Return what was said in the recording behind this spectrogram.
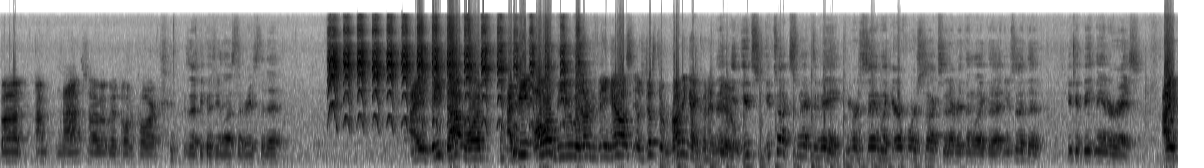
but I'm not, so I went with on a car. Is that because you lost the race today? I beat that one. I beat all of you with everything else. It was just the running I couldn't do. you, you, you talked smack to me. You were saying like Air Force sucks and everything like that. You said that you could beat me in a race. I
